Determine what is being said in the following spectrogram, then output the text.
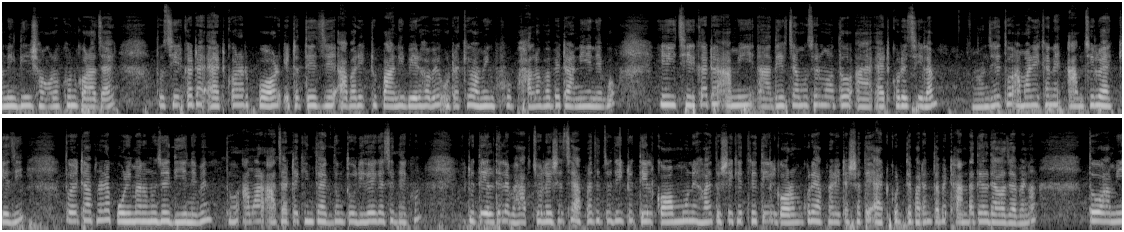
অনেক দিন সংরক্ষণ করা যায়। তো সিরকাটা অ্যাড করার পর এটাতে যে আবার একটু পানি বের হবে, ওটাকেও আমি খুব ভালোভাবে টানিয়ে নেব। এই সিরকাটা আমি দেড় চামচের মতো অ্যাড করেছিলাম। যেহেতু আমার এখানে আম ছিল এক কেজি, তো এটা আপনারা পরিমাণ অনুযায়ী দিয়ে নেবেন। তো আমার আচারটা কিন্তু একদম তৈরি হয়ে গেছে, দেখুন। একটু তেল তেলে ভাব চলে এসেছে। আপনাদের যদি একটু তেল কম মনে হয়, তো সেক্ষেত্রে তেল গরম করে আপনারা এটার সাথে অ্যাড করতে পারেন, তবে ঠান্ডা তেল দেওয়া যাবে না। তো আমি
